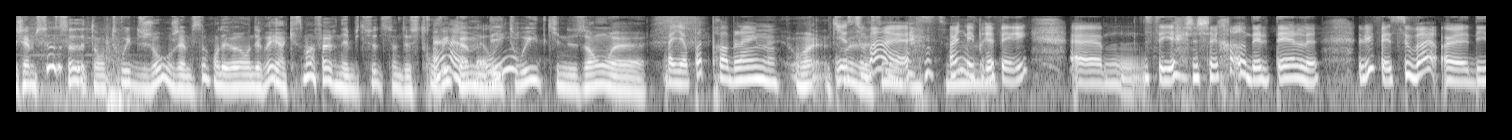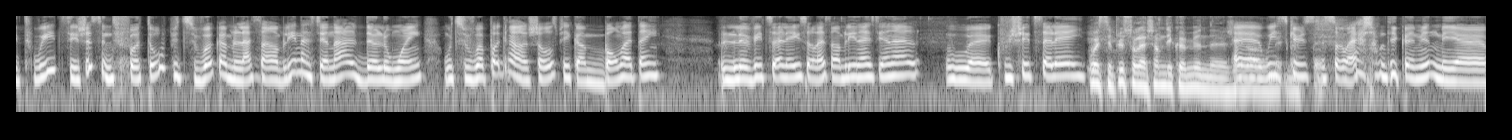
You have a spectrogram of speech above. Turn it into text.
J'aime ça, ça, ton tweet du jour. J'aime ça. On devrait, on devrait quasiment faire une habitude ça, de se trouver Ah, comme ben des oui. tweets qui nous ont. euh, Ben, il n'y a pas de problème. ouais, Il y a vois, souvent euh, un de mes préférés, euh, c'est Gérard Deltel. Lui fait souvent euh, des tweets, c'est juste une photo, puis tu vois comme l'Assemblée nationale de loin, où tu vois pas grand-chose, puis comme bon matin, lever de soleil sur l'Assemblée nationale, ou euh, coucher de soleil? Ouais, c'est plus sur la Chambre des communes. euh, Euh, Gérard, oui, maintenant. excuse, sur la Chambre des communes, mais, euh,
